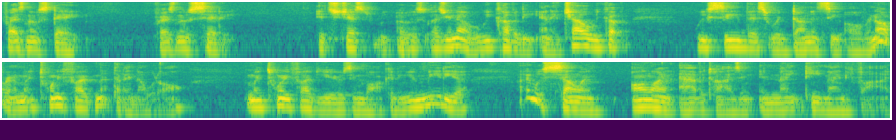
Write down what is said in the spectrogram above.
Fresno State, Fresno City. It's just, as you know, we cover the NHL, we cover, we see this redundancy over and over. And I'm my 25, not that I know it all, my 25 years in marketing and media, I was selling online advertising in 1995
